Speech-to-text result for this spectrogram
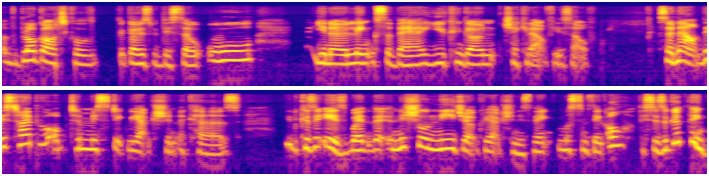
the blog article that goes with this. So all, you know, links are there. You can go and check it out for yourself. So now this type of optimistic reaction occurs because it is when the initial knee-jerk reaction is think Muslims think, oh, this is a good thing.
